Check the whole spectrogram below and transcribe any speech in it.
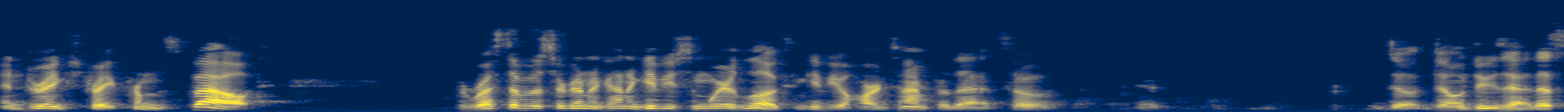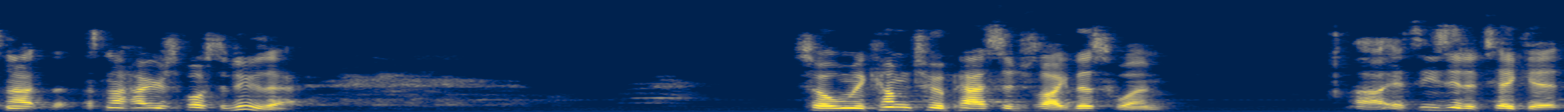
and drank straight from the spout, the rest of us are going to kind of give you some weird looks and give you a hard time for that. So don't, don't do that. That's not, that's not how you're supposed to do that. So when we come to a passage like this one, uh, it's easy to take it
